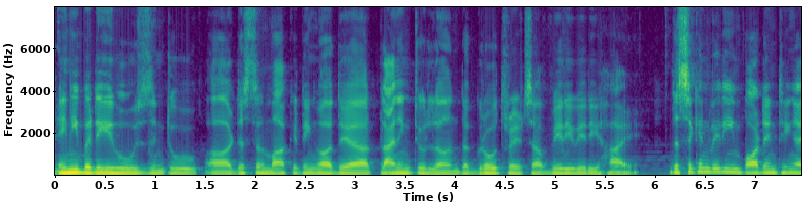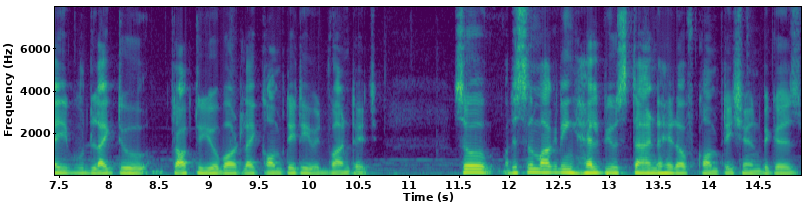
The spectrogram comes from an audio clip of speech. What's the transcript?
anybody who's into uh, digital marketing or they are planning to learn, the growth rates are very, very high. The second very important thing I would like to talk to you about like competitive advantage. So digital marketing help you stand ahead of competition because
